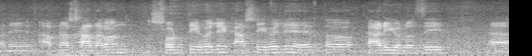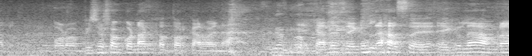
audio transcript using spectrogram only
মানে আপনার সাধারণ সর্দি হইলে কাশি হইলে তো কার্ডিওলজি আর বড় বিশেষজ্ঞ ডাক্তার দরকার হয় না। এখানে যেগুলো আছে এগুলা আমরা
